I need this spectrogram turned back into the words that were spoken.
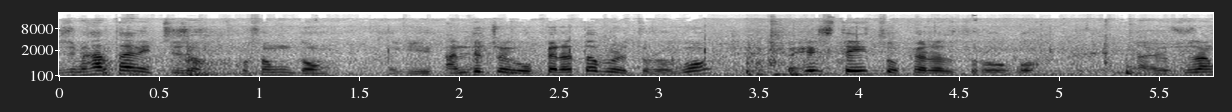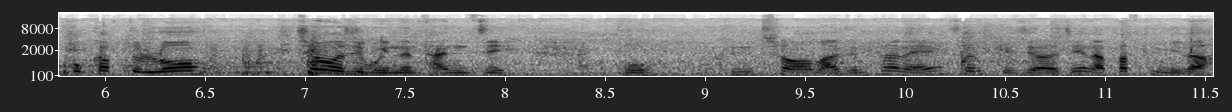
요즘에 핫한 입지죠 고성동 여기 반대쪽에 오페라 더블 들어오고 힐스테이트 오페라도 들어오고 아, 요 주상 복합들로 채워지고 있는 단지 그 근처 맞은편에 새롭게 지어진 아파트입니다.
